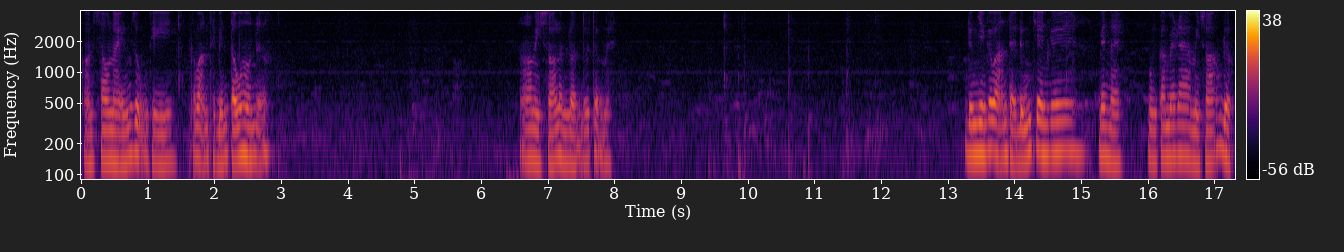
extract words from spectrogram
Còn sau này ứng dụng thì các bạn có thể biến tấu hơn nữa. Đó, mình xóa lần lượt đối tượng này. Đương nhiên các bạn có thể đứng trên cái bên này vùng camera mình xóa cũng được.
